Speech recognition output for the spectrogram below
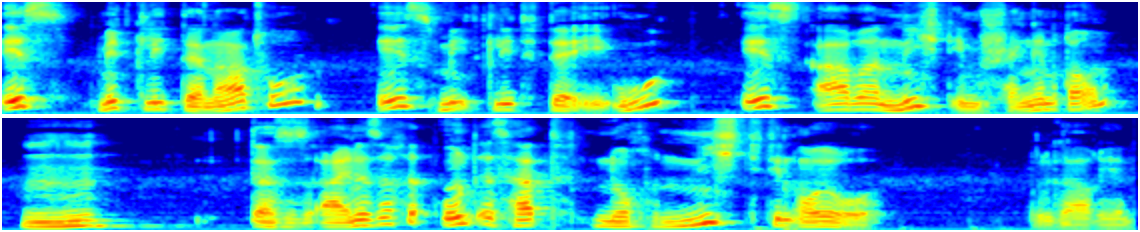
ist Mitglied der NATO, ist Mitglied der EU ist aber nicht im Schengen-Raum. Mhm. Das ist eine Sache. Und es hat noch nicht den Euro, Bulgarien.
